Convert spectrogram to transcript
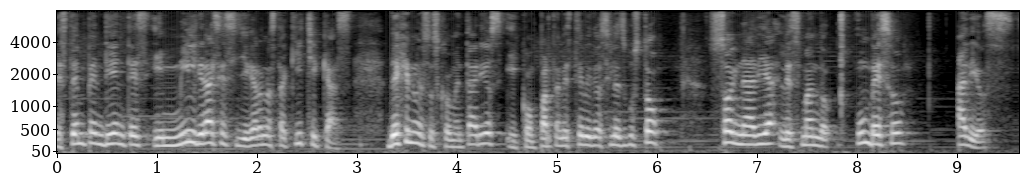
Estén pendientes y mil gracias si llegaron hasta aquí chicas. Déjenme sus comentarios y compartan este video si les gustó. Soy Nadia, les mando un beso. Adiós.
